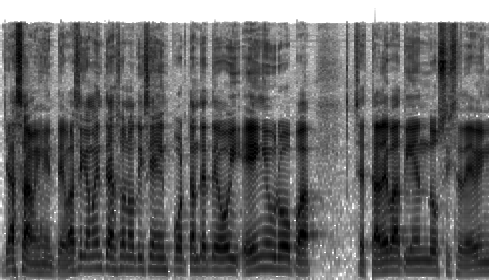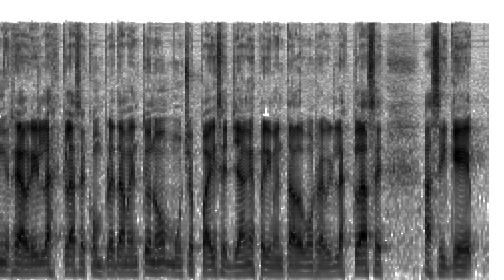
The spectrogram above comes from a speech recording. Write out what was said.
Ya saben, gente, básicamente esas son noticias importantes de hoy en Europa. Se está debatiendo si se deben reabrir las clases completamente o no. Muchos países ya han experimentado con reabrir las clases, así que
